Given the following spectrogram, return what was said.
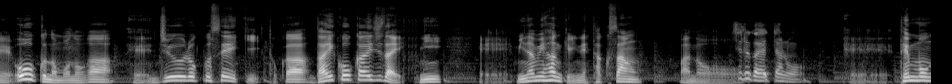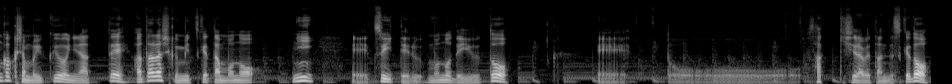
えー多くのものが、えー16世紀とか大航海時代に、えー南半球にね、たくさん、あのー鶴がいたの？えー天文学者も行くようになって新しく見つけたものに、えーついてるもので言うと,、えーっとさっき調べたんですけど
